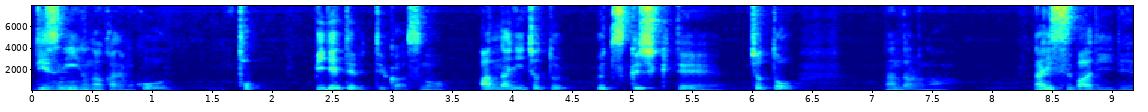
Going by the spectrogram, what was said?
ディズニーの中でもこう突飛出てるっていうかそのあんなにちょっと美しくてちょっとなんだろうな。ナイスバディで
